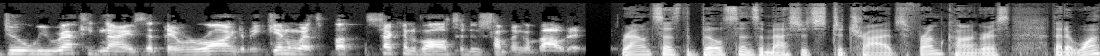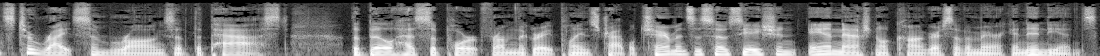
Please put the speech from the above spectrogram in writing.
do we recognize that they were wrong to begin with, but second of all, to do something about it. Round says the bill sends a message to tribes from Congress that it wants to right some wrongs of the past. The bill has support from the Great Plains Tribal Chairmen's Association and National Congress of American Indians.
